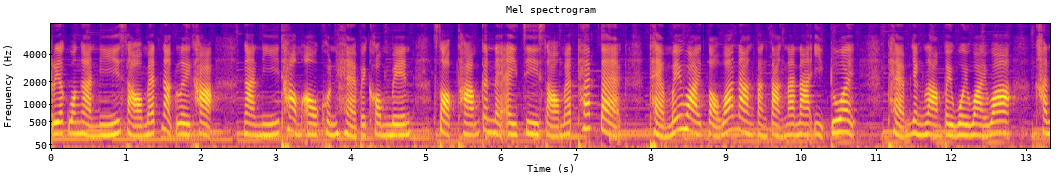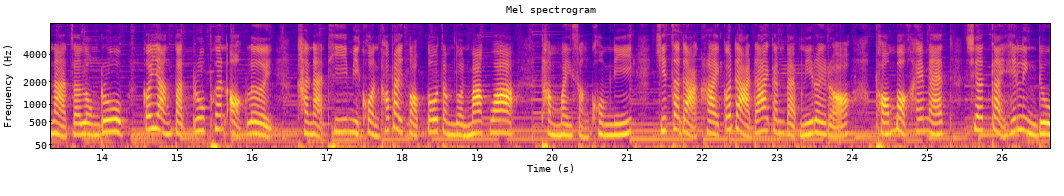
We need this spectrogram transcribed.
เรียกว่างานนี้สาวแมทหนักเลยค่ะ งานนี้ทำเอาคนแห่ไปคอมเมนต์ สอบถามกันในไอจีสาวแมทแทบแตก แถมไม่วายต่อว่านางต่างๆ นานาอีกด้วย แถมยังลามไปโวยวายว่า ขนาดจะลงรูปก็ยังตัดรูปเพื่อนออกเลย ขณะที่มีคนเข้าไปตอบโต้จำนวนมากว่า ทำไมสังคมนี้ คิดจะด่าใครก็ด่าได้กันแบบนี้เลยเหรอ พร้อมบอกให้แมทเชือดไก่ให้ลิงดู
